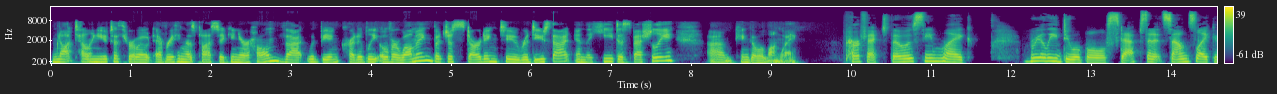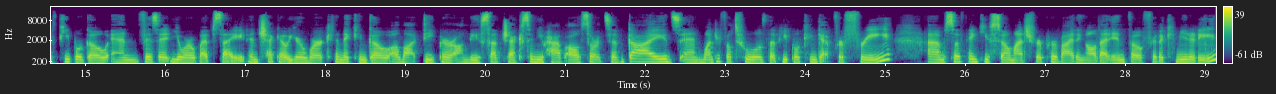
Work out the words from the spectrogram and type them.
not telling you to throw out everything that's plastic in your home. That would be incredibly overwhelming. But just starting to reduce that and the heat, especially, um, can go a long way. Perfect. Those seem like really doable steps. And it sounds like if people go and visit your website and check out your work, then they can go a lot deeper on these subjects. And you have all sorts of guides and wonderful tools that people can get for free. Um, so thank you so much for providing all that info for the community.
